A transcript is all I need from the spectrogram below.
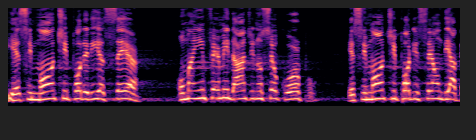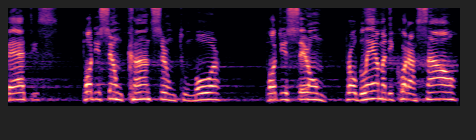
E esse monte poderia ser uma enfermidade no seu corpo esse monte pode ser um diabetes, pode ser um câncer, um tumor, pode ser um problema de coração,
